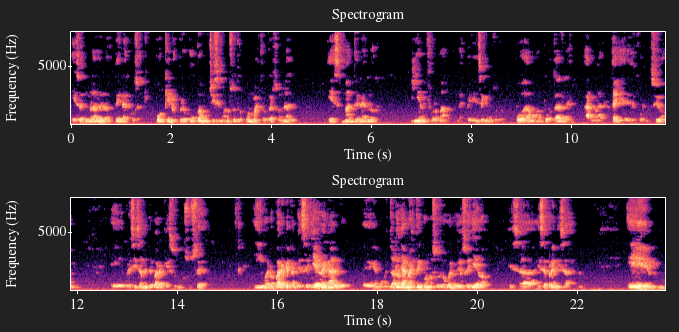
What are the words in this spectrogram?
Esa es una de, las cosas que porque nos preocupa muchísimo a nosotros con nuestro personal, es mantenerlos bien formados. La experiencia que nosotros podamos aportarles, armar talleres de formación, eh, precisamente para que eso no suceda. Y bueno, para que también se lleven algo en el momento que ya no estén con nosotros, bueno, ellos se llevan esa, ese aprendizaje. Em,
